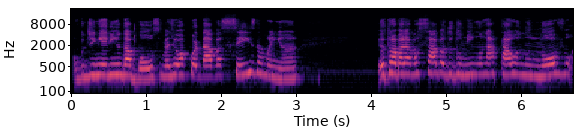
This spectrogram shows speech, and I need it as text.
o dinheirinho da bolsa, mas eu acordava às seis da manhã, eu trabalhava sábado, domingo, Natal, Ano Novo,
